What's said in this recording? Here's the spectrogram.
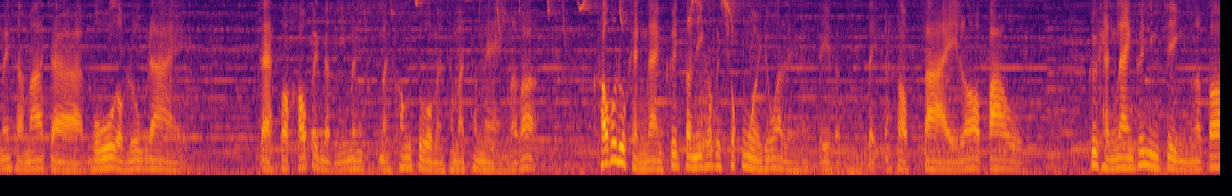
ไม่สามารถจะบู๊กับลูกได้ แต่พอเขาเป็นแบบนี้มันมันคล่องตัวมันธรรมะทแมง แล้วก็ เขาก็ดูแข็งแรงขึ้นตอนนี้เขาไปชกมวยทุกวันเลยนะไปแบบเตะกระสอบทรายล่อเป้า คือแข็งแรงขึ้นจริง ๆ แล้วก็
